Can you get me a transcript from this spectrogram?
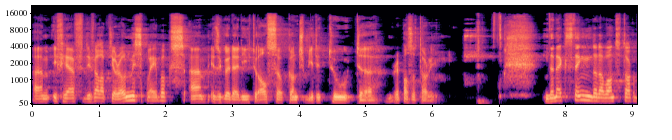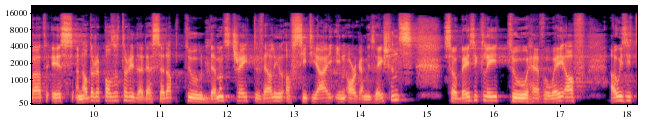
Um, if you have developed your own MISP playbooks, um, it's a good idea to also contribute it to the repository. The next thing that I want to talk about is another repository that I set up to demonstrate the value of CTI in organizations. So basically to have a way of how is it,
